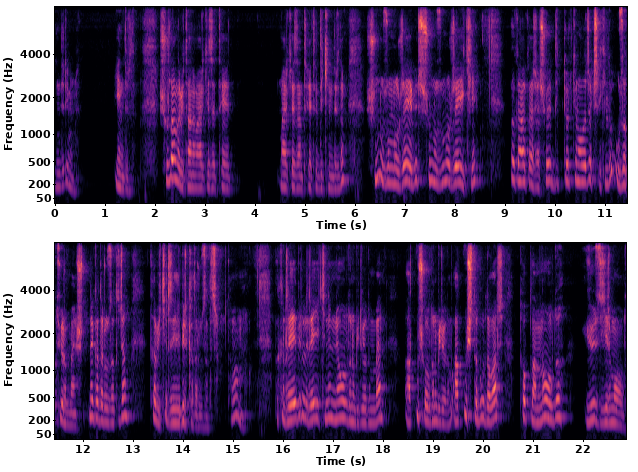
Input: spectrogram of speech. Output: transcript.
İndireyim mi? İndirdim. Şuradan da bir tane merkeze teğet merkezden teğete dik. Şunun uzunluğu R1, şunun uzunluğu R2. Bakın arkadaşlar şöyle dikdörtgen olacak şekilde uzatıyorum ben şunu. Ne kadar uzatacağım? Tabii ki R1 kadar uzatacağım. Tamam mı? Bakın R1 ile R2'nin ne olduğunu biliyordum ben. 60 olduğunu biliyordum. 60 da burada var. Toplam ne oldu? 120 oldu.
